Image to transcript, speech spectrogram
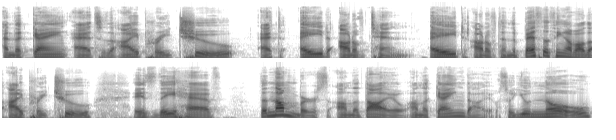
and the gain at the iPre 2 at 8 out of 10. 8 out of 10. The best thing about the iPre 2 is they have the numbers on the dial, on the gain dial, so you know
